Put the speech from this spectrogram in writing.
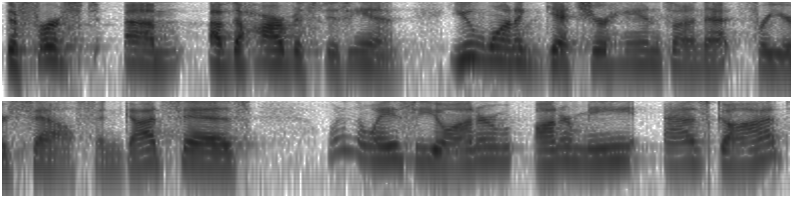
the first um, of the harvest is in. You want to get your hands on that for yourself. And God says, one of the ways that you honor, honor me as God,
